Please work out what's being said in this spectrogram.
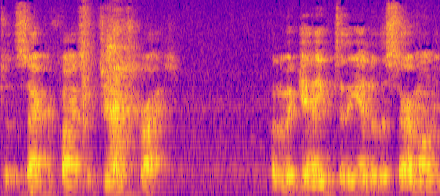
to the sacrifice of Jesus Christ. From the beginning to the end of the ceremony,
